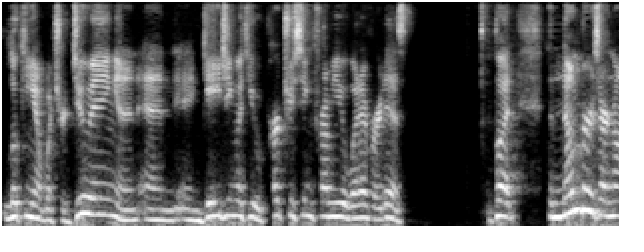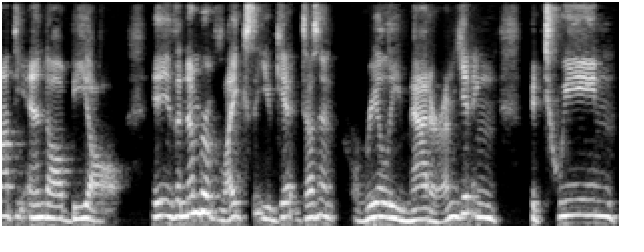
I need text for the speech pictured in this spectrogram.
looking at what you're doing and, and engaging with you purchasing from you whatever it is but the numbers are not the end all be all. The number of likes that you get doesn't really matter. I'm getting between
